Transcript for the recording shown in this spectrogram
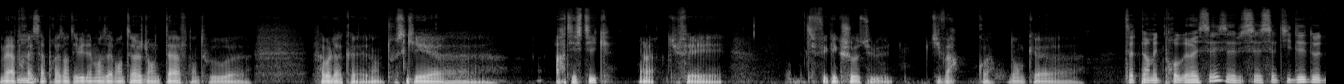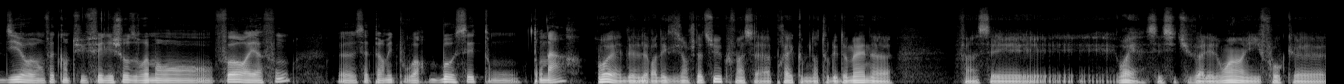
Mais après, Mm. ça présente évidemment des avantages dans le taf, dans tout, euh, enfin voilà, que, dans tout ce qui est euh, artistique. Voilà, tu fais, tu fais quelque chose, tu, tu y vas, quoi. Donc, euh, Ça te permet de progresser, c'est c'est cette idée de te dire, en fait, quand tu fais les choses vraiment fort et à fond, euh, ça te permet de pouvoir bosser ton, ton art. Ouais, d'avoir des exigences là-dessus. Enfin, après, comme dans tous les domaines, euh, enfin, c'est, ouais, c'est si tu veux aller loin, il faut que,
